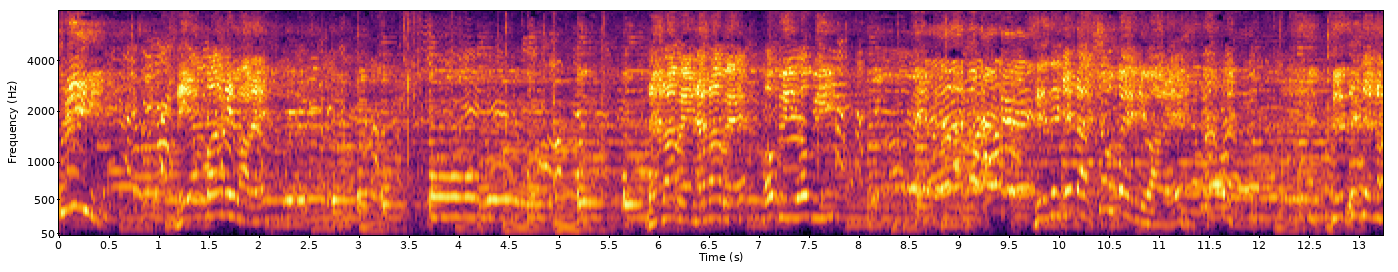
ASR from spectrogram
3နေရာမနေပါနဲ့နာနာပဲနာနာပဲဟုတ်ပြီဟုတ်ပြီစစ်စစ်ကျတာရှုံးမဲ့နေပါတယ်စစ်စစ်ကျတာ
